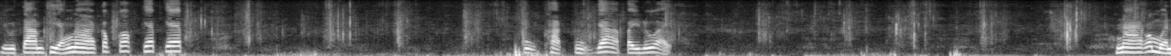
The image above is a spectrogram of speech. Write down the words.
อยู่ตามเถียงนาก๊อบก๊อบแก๊บแก๊บปลูกผักปลูกหญ้าไปด้วยนาก็เหมือน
